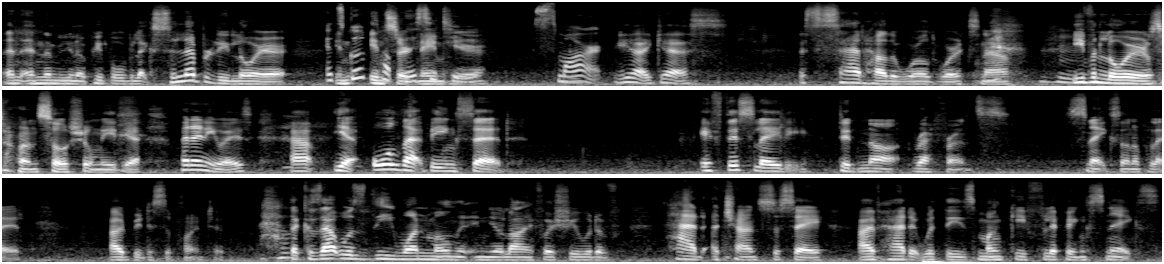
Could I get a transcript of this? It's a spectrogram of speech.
and and then you know people will be like celebrity lawyer. it's in- good insert publicity. name here. Smart. Yeah, I guess. It's sad how the world works now. Mm-hmm. Even lawyers are on social media. But anyways, uh, yeah. All that being said, if this lady did not reference snakes on a plate, I'd be disappointed. Because that was the one moment in your life where she would have had a chance to say, "I've had it with these monkey flipping snakes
